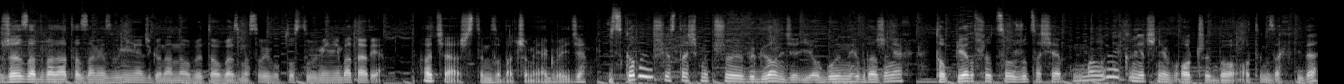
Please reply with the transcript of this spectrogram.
że za dwa lata zamiast wymieniać go na nowy, to wezmę sobie po prostu wymienię baterię. Chociaż z tym zobaczymy jak wyjdzie. I skoro już jesteśmy przy wyglądzie i ogólnych wrażeniach, to pierwsze co rzuca się może niekoniecznie w oczy, bo o tym za chwilę,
